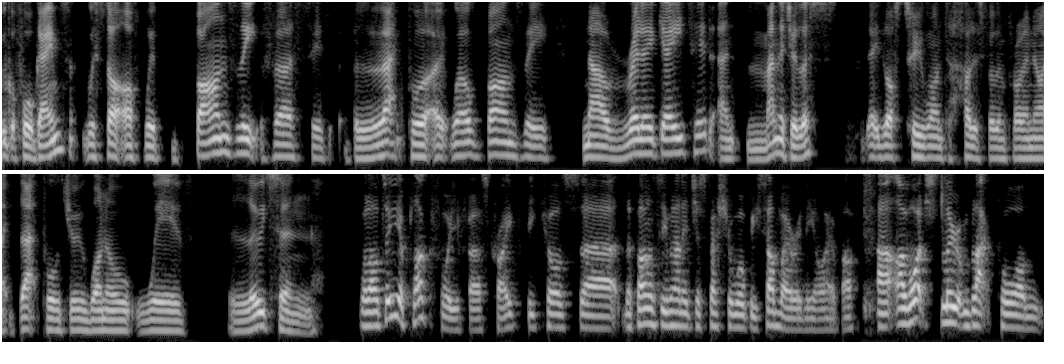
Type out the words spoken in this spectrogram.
we've got four games. We'll start off with Barnsley versus Blackpool. Uh, well, Barnsley now relegated and managerless. They lost 2 1 to Huddersfield on Friday night. Blackpool drew 1 0 with Luton. Well, I'll do your plug for you first, Craig, because uh, the Barnsley Manager special will be somewhere in the eye above. Uh, I watched Luton Blackpool on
